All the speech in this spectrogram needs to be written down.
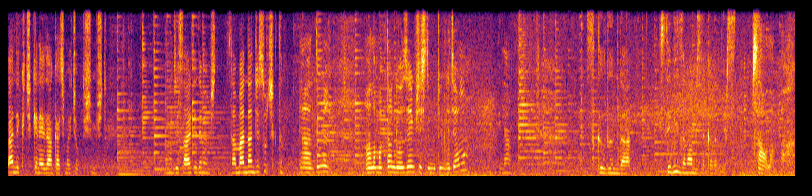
Ben de küçükken evden kaçmayı çok düşünmüştüm. Ama cesaret edememiştim. Sen benden cesur çıktın. Ya değil mi? Ağlamaktan gözlerim şişti bütün gece ama. Dilan. Sıkıldığında istediğin zaman bizde kalabilirsin. Sağ ol abla.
